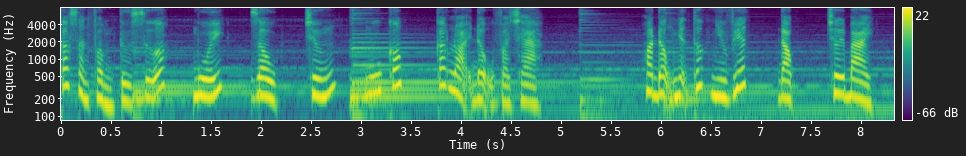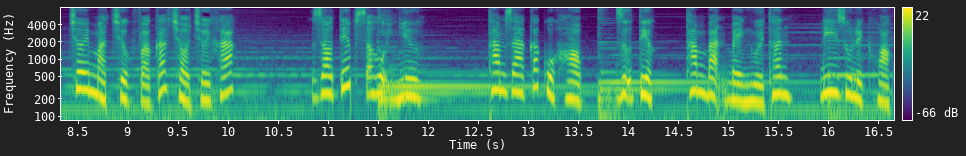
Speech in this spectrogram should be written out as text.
các sản phẩm từ sữa, muối, dầu, trứng, ngũ cốc, các loại đậu và trà. Hoạt động nhận thức như viết, đọc, chơi bài, chơi mặt trược và các trò chơi khác. Giao tiếp xã hội như tham gia các cuộc họp, dự tiệc, thăm bạn bè người thân, đi du lịch hoặc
